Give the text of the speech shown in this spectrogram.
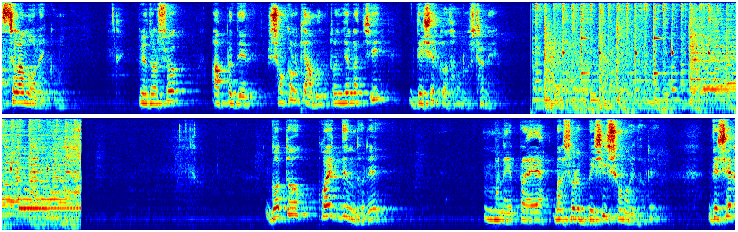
আসসালামু আলাইকুম। প্রিয় দর্শক, আপনাদের সকলকে আমন্ত্রণ জানাচ্ছি দেশের কথা অনুষ্ঠানে। গত কয়েকদিন ধরে মানে প্রায় এক মাসের বেশি সময় ধরে, দেশের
